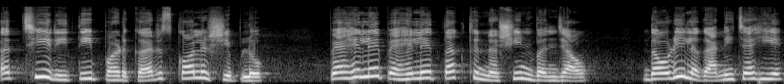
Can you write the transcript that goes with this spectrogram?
अच्छी रीति पढ़कर स्कॉलरशिप लो। पहले पहले तख्त नशीन बन जाओ। दौड़ी लगानी चाहिए।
